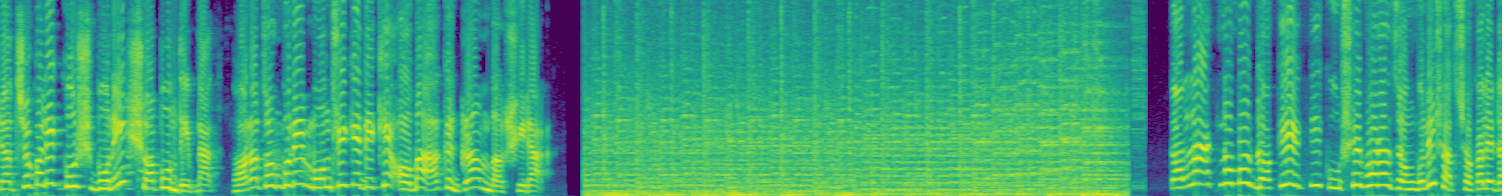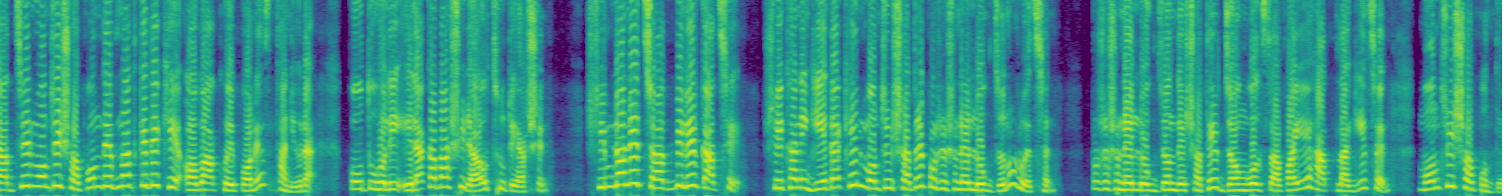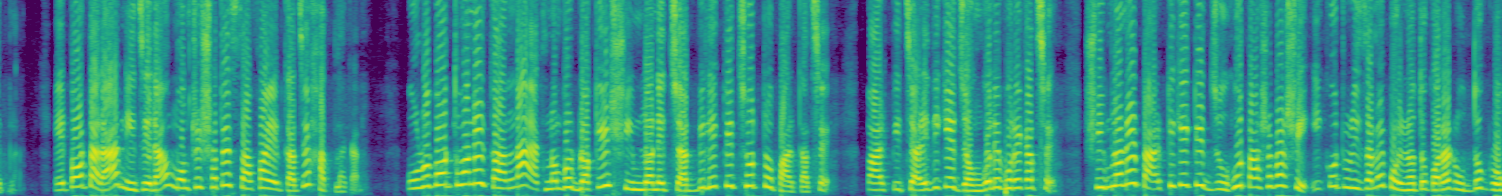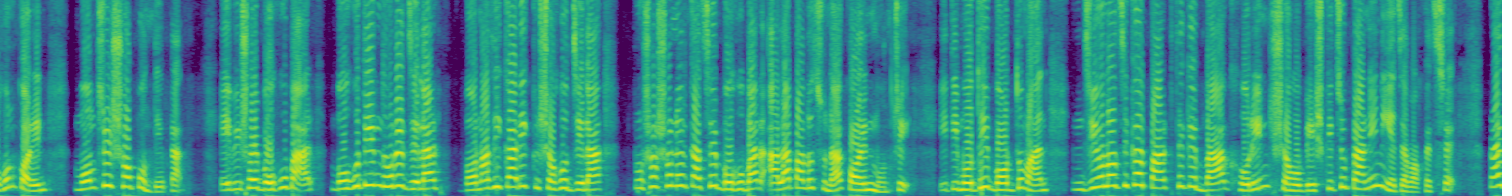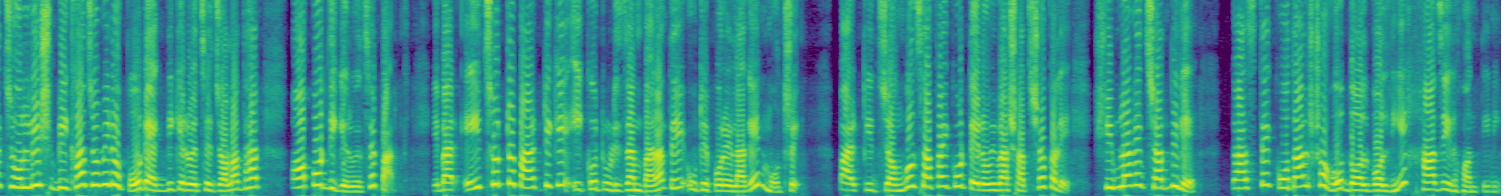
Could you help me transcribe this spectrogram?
সাত কুশ বনে স্বপন দেবনাথ। ভরা জঙ্গলে মন্ত্রীকে দেখে অবাক গ্রামবাসীরা। কালনা এক নম্বর ব্লকে একটি কুশে ভরা জঙ্গলে সাত সকালে রাজ্যের মন্ত্রী স্বপন দেবনাথকে দেখে অবাক হয়ে পড়েন স্থানীয়রা। কৌতূহলী এলাকাবাসীরাও ছুটে আসেন। সিমলানের চাঁদবিলের কাছে সেখানে গিয়ে দেখেন মন্ত্রীর সাথে প্রশাসনের লোকজনও রয়েছেন। প্রশাসনের লোকজনদের সাথে জঙ্গল সাফাইয়ে হাত লাগিয়েছেন মন্ত্রী স্বপন দেবনাথ। এরপর তারা নিজেরাও মন্ত্রীর সাথে সাফাইয়ের কাজে হাত লাগান। পূর্ব বর্ধমানের কালনা এক নম্বর ব্লকের সিমলনের চাঁদবিলে একটি ছোট্ট পার্ক আছে। পার্কটির চারিদিকে জঙ্গলে ভরে গেছে। সিমলনের পার্কটিকে একটি জুহুর পাশাপাশি ইকো ট্যুরিজমে পরিণত করার উদ্যোগ গ্রহণ করেন মন্ত্রী স্বপন দেবনাথ। এই বিষয়ে বহুবার, বহুদিন ধরে জেলার বনাধিকারিক সহ জেলা প্রশাসনের কাছে বহুবার আলাপ আলোচনা করেন মন্ত্রী। ইতিমধ্যেই বর্ধমান জিওলজিক্যাল পার্ক থেকে বাঘ, হরিণ সহ বেশ কিছু প্রাণী নিয়ে যাওয়া হয়েছে। প্রায় চল্লিশ বিঘা জমির ওপর একদিকে রয়েছে জলাধার অপর দিকে রয়েছে পার্ক। এবার এই ছোট্ট পার্কটিকে ইকো ট্যুরিজম বানাতে উঠে পড়ে লাগেন মন্ত্রী। পার্কটির জঙ্গল সাফাই করতে রবিবার সাত সকালে সিমলানের চাঁদবিলে কাস্তে কোদাল সহ দলবল নিয়ে হাজির হন তিনি।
